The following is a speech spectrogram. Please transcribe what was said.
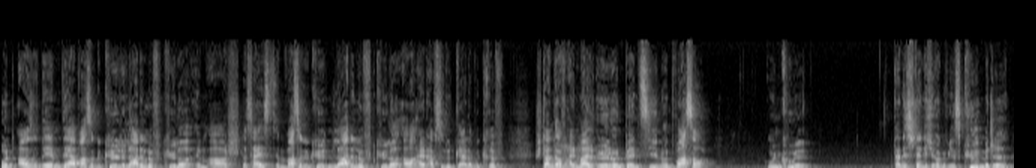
Und außerdem der wassergekühlte Ladeluftkühler im Arsch. Das heißt, im wassergekühlten Ladeluftkühler, auch ein absolut geiler Begriff, stand auf einmal Öl und Benzin und Wasser. Uncool. Dann ist ständig irgendwie das Kühlmittel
